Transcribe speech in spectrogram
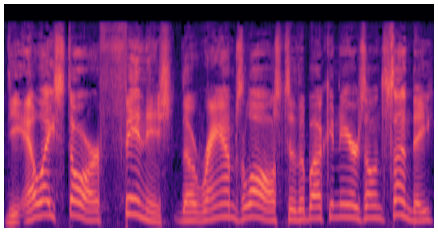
The LA Star finished the Rams' loss to the Buccaneers on Sunday,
